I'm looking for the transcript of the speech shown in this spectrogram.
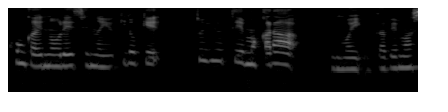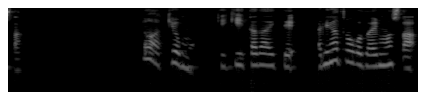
今回の冷戦の雪解けというテーマから思い浮かべました。では今日もお聴きいただいてありがとうございました。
